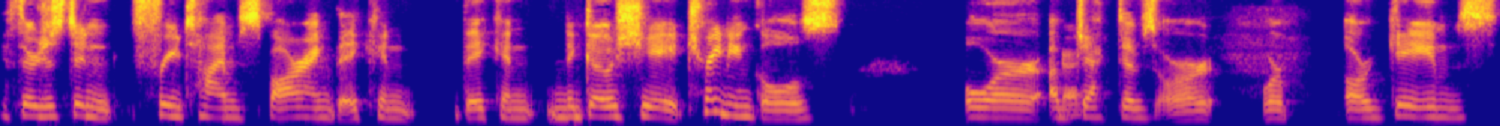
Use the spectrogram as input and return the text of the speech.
if they're just in free time sparring they can they can negotiate training goals or okay. objectives or or or games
